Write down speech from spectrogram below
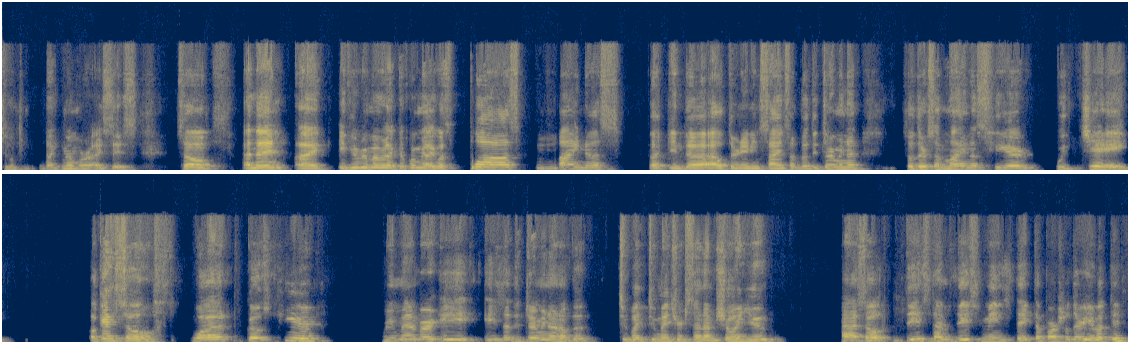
to like memorize this. So and then like if you remember like the formula was plus minus like in the alternating signs of the determinant. So there's a minus here with J. Okay, so what goes here, remember it is the determinant of the two by two matrix that I'm showing you. Uh, so this times this means take the partial derivative.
